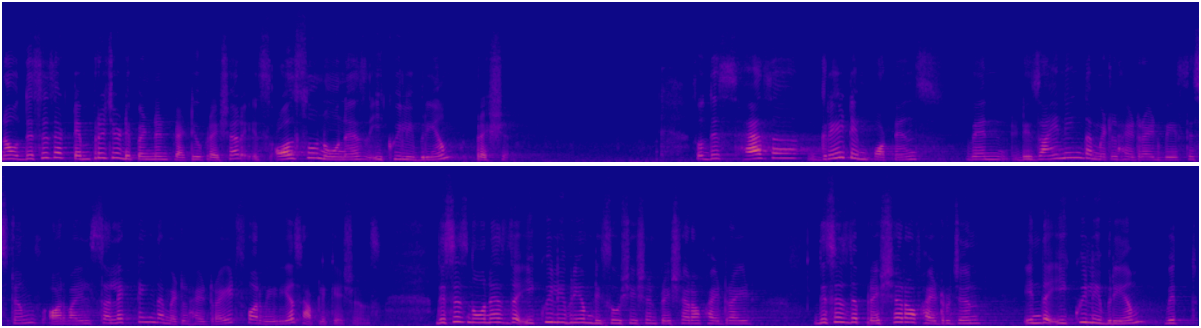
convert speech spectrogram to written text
Now this is a temperature dependent plateau pressure it is also known as equilibrium pressure. So this has a great importance when designing the metal hydride based systems or while selecting the metal hydrides for various applications. This is known as the equilibrium dissociation pressure of hydride. This is the pressure of hydrogen in the equilibrium with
